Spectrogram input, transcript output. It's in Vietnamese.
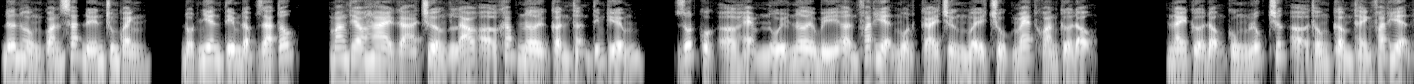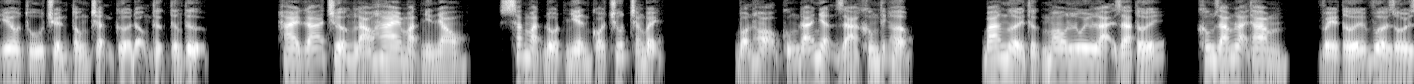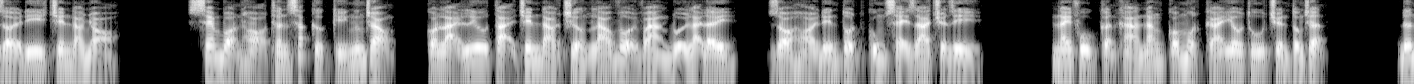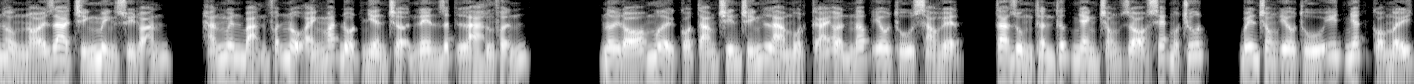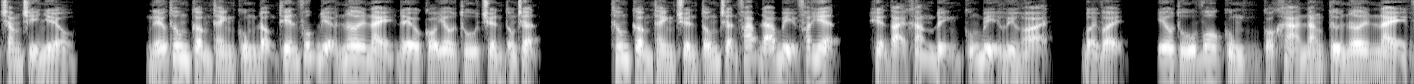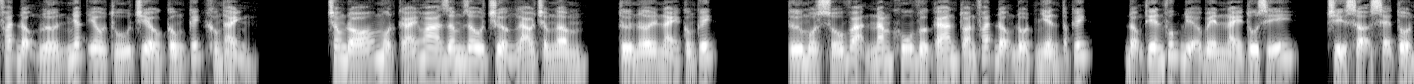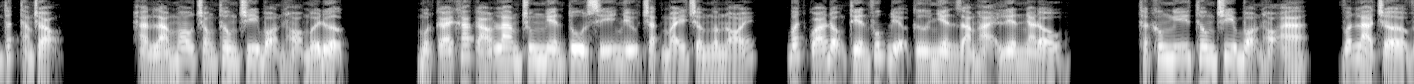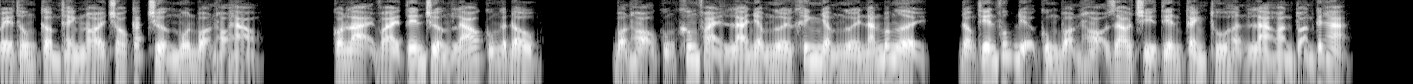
Đơn hồng quan sát đến chung quanh, đột nhiên tim đập ra tốc, mang theo hai gã trưởng lão ở khắp nơi cẩn thận tìm kiếm, rốt cuộc ở hẻm núi nơi bí ẩn phát hiện một cái chừng mấy chục mét khoan cửa động. Nay cửa động cùng lúc trước ở thông cẩm thành phát hiện yêu thú truyền tống trận cửa động thực tương tự. Hai gã trưởng lão hai mặt nhìn nhau, sắc mặt đột nhiên có chút trắng bệnh. Bọn họ cũng đã nhận ra không thích hợp. Ba người thực mau lui lại ra tới, không dám lại thăm, về tới vừa rồi rời đi trên đảo nhỏ. Xem bọn họ thần sắc cực kỳ ngưng trọng, còn lại lưu tại trên đảo trưởng lão vội vàng đuổi lại đây, dò hỏi đến tột cùng xảy ra chuyện gì. Nay phụ cận khả năng có một cái yêu thú truyền tống trận. Đơn Hồng nói ra chính mình suy đoán, hắn nguyên bản phẫn nộ ánh mắt đột nhiên trở nên rất là hưng phấn. Nơi đó mười có tám chín chính là một cái ẩn nấp yêu thú xào huyệt, ta dùng thần thức nhanh chóng dò xét một chút, bên trong yêu thú ít nhất có mấy trăm chỉ nhiều. Nếu thông cẩm thành cùng động thiên phúc địa nơi này đều có yêu thú truyền tống trận. Thông cẩm thành truyền tống trận pháp đã bị phát hiện, hiện tại khẳng định cũng bị hủy hoại, bởi vậy, yêu thú vô cùng có khả năng từ nơi này phát động lớn nhất yêu thú chiều công kích không thành. Trong đó một cái hoa dâm dâu trưởng lão trầm âm, từ nơi này công kích. Từ một số vạn năm khu vực an toàn phát động đột nhiên tập kích, động thiên phúc địa bên này tu sĩ, chỉ sợ sẽ tổn thất thảm trọng. Hẳn là mau trong thông chi bọn họ mới được. Một cái khác áo lam trung niên tu sĩ nhíu chặt mày trầm ngâm nói, bất quá động thiên phúc địa cư nhiên dám hại liên nha đầu. Thật không nghĩ thông chi bọn họ à, vẫn là trở về thông cẩm thành nói cho các trưởng môn bọn họ hảo. Còn lại vài tên trưởng lão cũng gật đầu. Bọn họ cũng không phải là nhậm người khinh nhậm người nắn bóc người, động thiên phúc địa cùng bọn họ giao trì tiên cảnh thù hận là hoàn toàn kết hạ.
